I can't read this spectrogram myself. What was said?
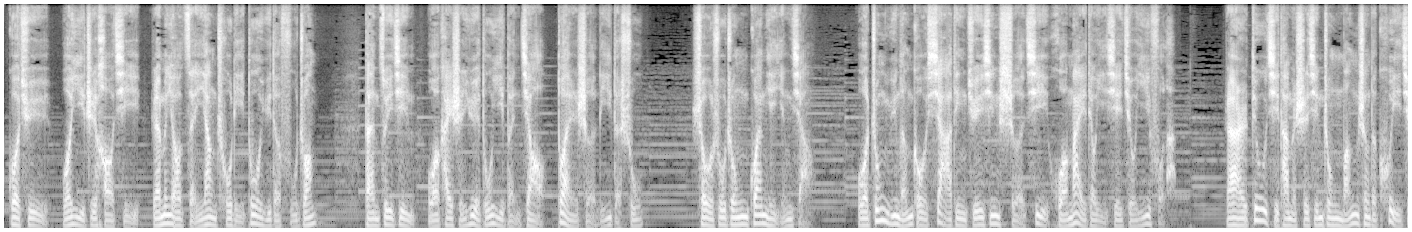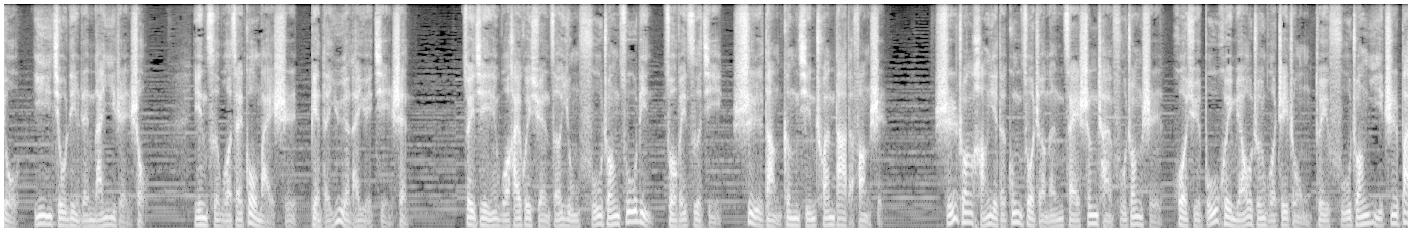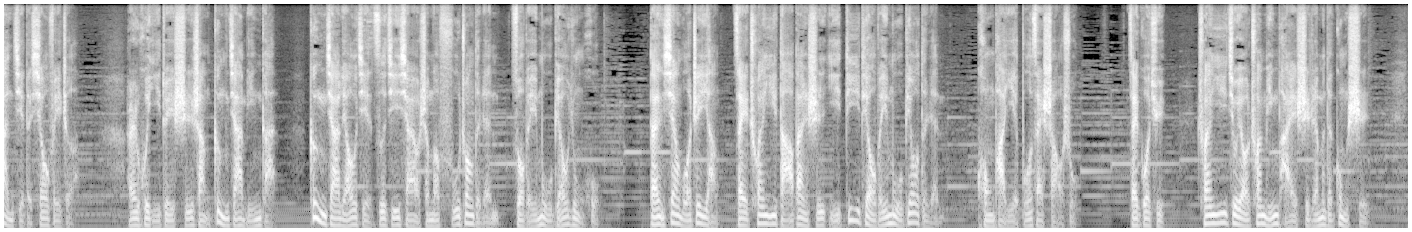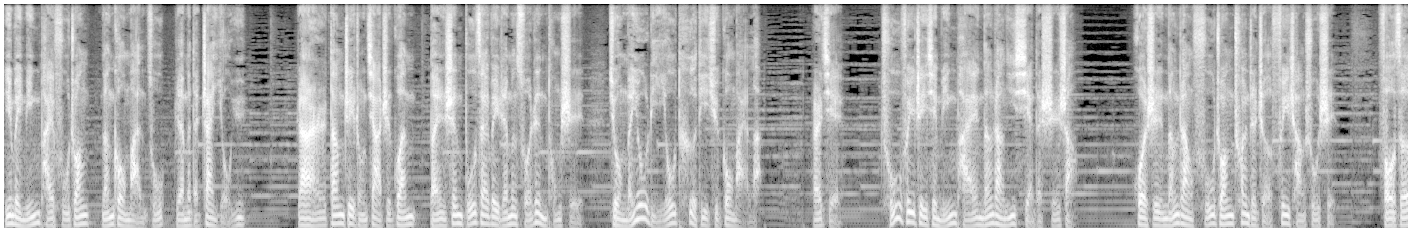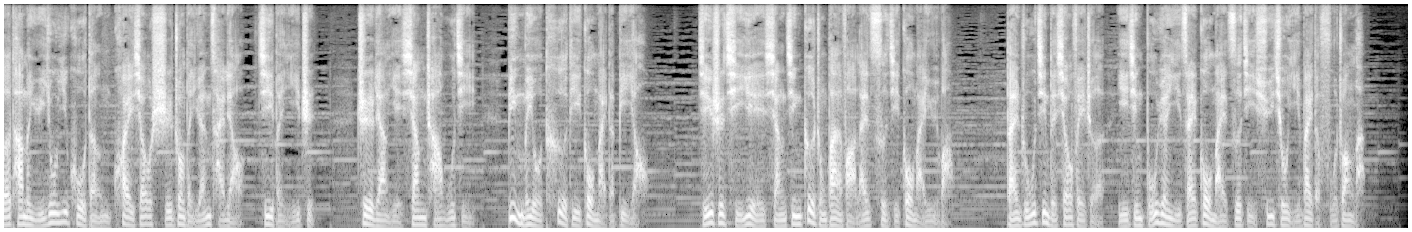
过去我一直好奇人们要怎样处理多余的服装，但最近我开始阅读一本叫《断舍离》的书，受书中观念影响。我终于能够下定决心舍弃或卖掉一些旧衣服了，然而丢弃它们时心中萌生的愧疚依旧令人难以忍受，因此我在购买时变得越来越谨慎。最近我还会选择用服装租赁作为自己适当更新穿搭的方式。时装行业的工作者们在生产服装时，或许不会瞄准我这种对服装一知半解的消费者，而会以对时尚更加敏感。更加了解自己想要什么服装的人作为目标用户，但像我这样在穿衣打扮时以低调为目标的人，恐怕也不在少数。在过去，穿衣就要穿名牌是人们的共识，因为名牌服装能够满足人们的占有欲。然而，当这种价值观本身不再为人们所认同时，就没有理由特地去购买了。而且，除非这些名牌能让你显得时尚。或是能让服装穿着者非常舒适，否则它们与优衣库等快消时装的原材料基本一致，质量也相差无几，并没有特地购买的必要。即使企业想尽各种办法来刺激购买欲望，但如今的消费者已经不愿意再购买自己需求以外的服装了。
